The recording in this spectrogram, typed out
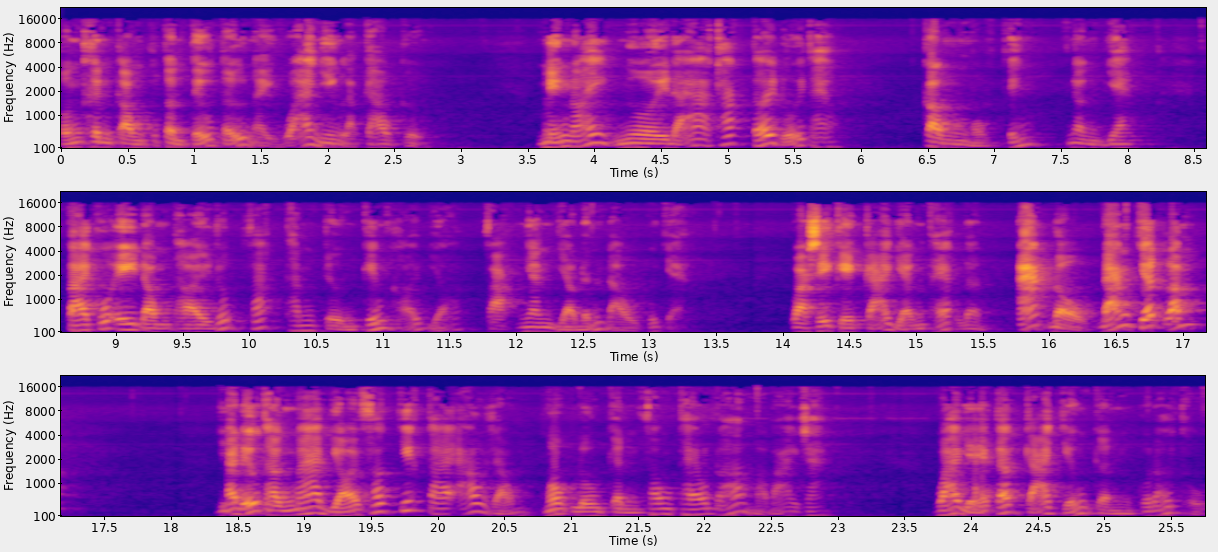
Thuận khinh công của tên tiểu tử này quả nhiên là cao cường. Miệng nói người đã thoát tới đuổi theo. Công một tiếng ngân gian. Tay của y đồng thời rút phát thanh trường kiếm khỏi vỏ, phạt nhanh vào đỉnh đầu của chàng. Hòa sĩ Kiệt cả giận thét lên, ác đồ, đáng chết lắm. Giả điểu thần ma dội phất chiếc tay áo rộng, một luồng kình phong theo đó mà bay ra. Quá vậy tất cả chưởng kình của đối thủ,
